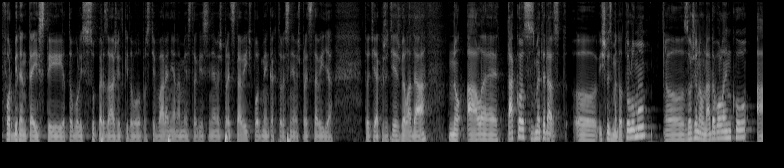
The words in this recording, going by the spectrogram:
Forbidden Tasty, to boli super zážitky, to bolo proste varenia na miesta, kde si nevieš predstaviť, v podmienkach, ktoré si nevieš predstaviť a to ti akože tiež veľa dá. No ale takos sme teda, uh, išli sme do Tulumu uh, so ženou na dovolenku a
